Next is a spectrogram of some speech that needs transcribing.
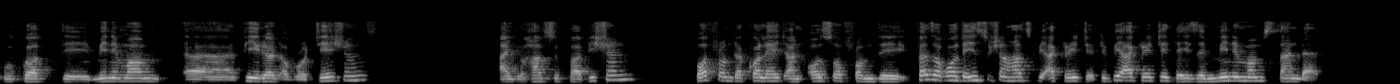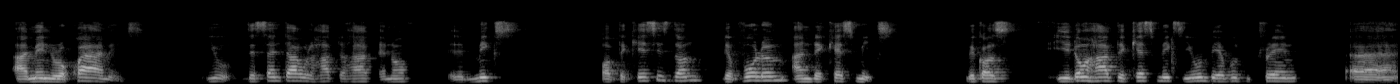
we've got the minimum uh, period of rotations, and you have supervision, both from the college and also from the, first of all, the institution has to be accredited. To be accredited, there is a minimum standard, I mean requirements. You, the center will have to have enough a mix of the cases done, the volume and the case mix. Because you don't have the case mix, you won't be able to train uh,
